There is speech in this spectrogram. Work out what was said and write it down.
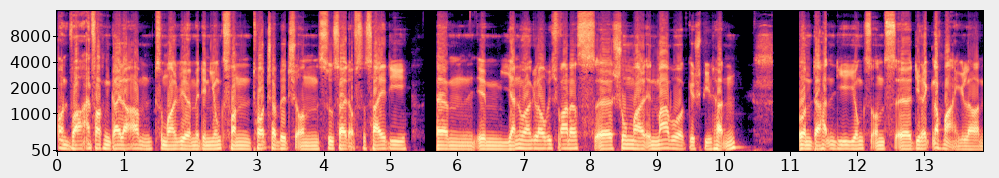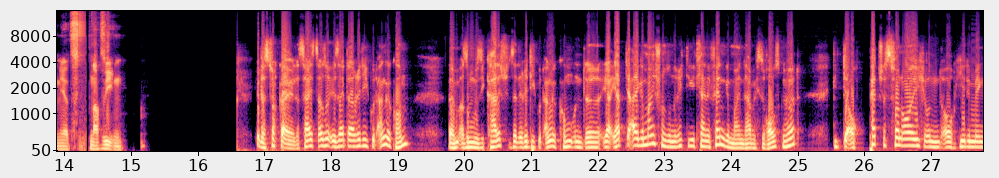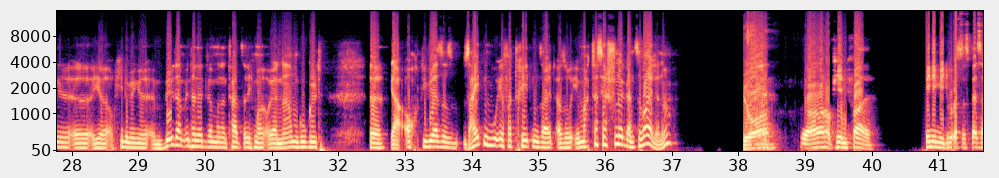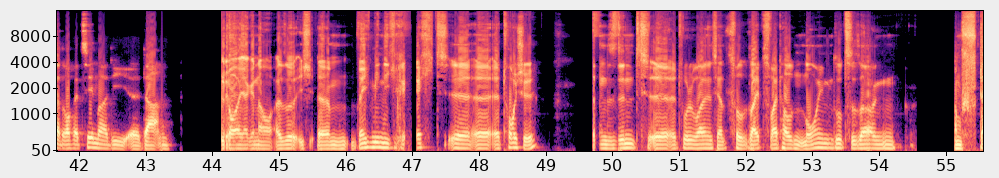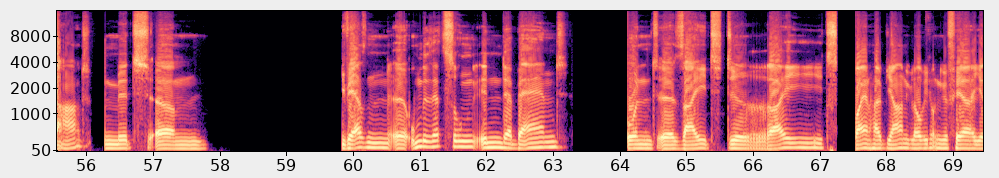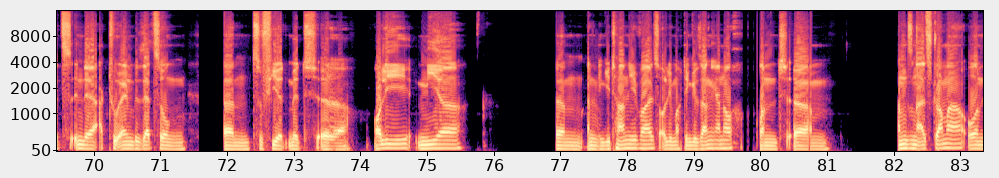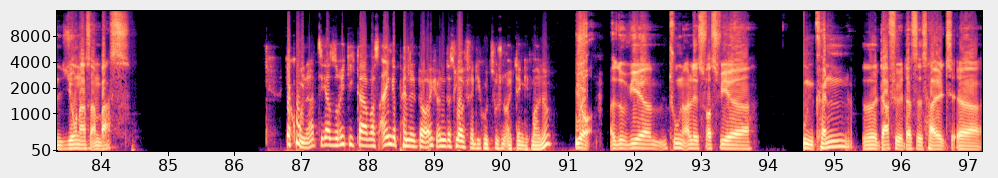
Und war einfach ein geiler Abend, zumal wir mit den Jungs von Torture Bitch und Suicide of Society ähm, im Januar, glaube ich, war das, äh, schon mal in Marburg gespielt hatten. Und da hatten die Jungs uns äh, direkt nochmal eingeladen jetzt nach Siegen. Ja, das ist doch geil. Das heißt also, ihr seid da richtig gut angekommen. Ähm, also musikalisch seid ihr richtig gut angekommen und äh, ja, ihr habt ja allgemein schon so eine richtige kleine Fangemeinde, habe ich so rausgehört. Gibt ja auch Patches von euch und auch jede Menge, äh, hier auch jede Menge ähm, Bilder im Internet, wenn man dann tatsächlich mal euren Namen googelt. Äh, ja, auch diverse Seiten, wo ihr vertreten seid. Also ihr macht das ja schon eine ganze Weile, ne? Ja. Ja, auf jeden Fall. Minimi, du hast es besser drauf. Erzähl mal die äh, Daten. Ja, ja, genau. Also ich, ähm, wenn ich mich nicht recht äh, äh, täusche, dann sind äh, Total Violence ja zu, seit 2009 sozusagen am Start mit ähm, diversen äh, Umbesetzungen in der Band und äh, seit drei, zweieinhalb Jahren, glaube ich, ungefähr jetzt in der aktuellen Besetzung ähm, zu viert mit äh, Olli, mir ähm, an den Gitarren jeweils. Olli macht den Gesang ja noch und ähm, Hansen als Drummer und Jonas am Bass. Ja, cool. Dann hat sich also richtig da was eingependelt bei euch und das läuft richtig gut zwischen euch, denke ich mal, ne? Ja, also wir tun alles, was wir tun können, äh, dafür, dass es halt äh,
